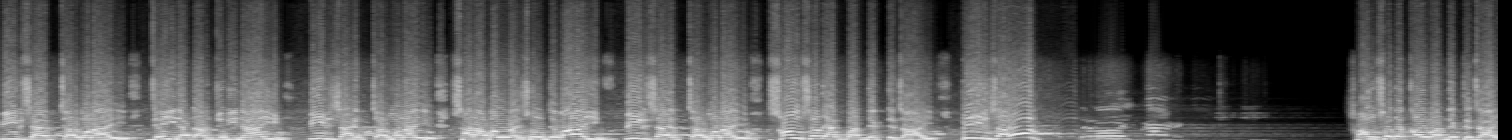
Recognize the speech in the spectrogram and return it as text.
পীর সাহেব চরমনাই, যেই নেতার জুড়ি নাই, পীর সাহেব চরমনাই, সারা বাংলায় শুনতে পাই, পীর সাহেব চরমনাই, সংসদে একবার দেখতে চাই। পীর সাহেব সংসদে কয়বার দেখতে চাই?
